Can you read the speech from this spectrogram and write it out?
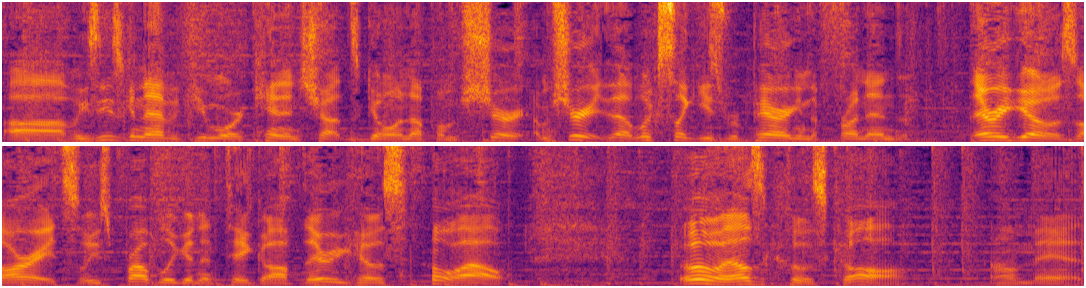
Uh, because he's gonna have a few more cannon shots going up. I'm sure. I'm sure that looks like he's repairing the front end. There he goes. All right, so he's probably gonna take off. There he goes. Oh wow. Oh, that was a close call. Oh man.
